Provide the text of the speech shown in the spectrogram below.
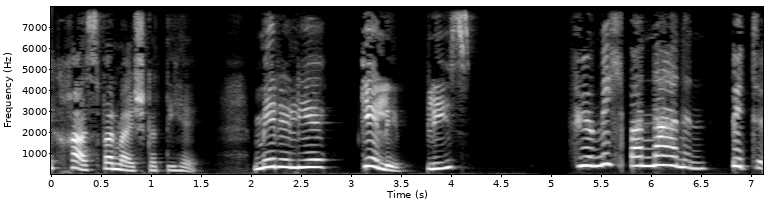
एक खास फरमाइश करती है मेरे लिए केले please Für mich Bananen, bitte.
